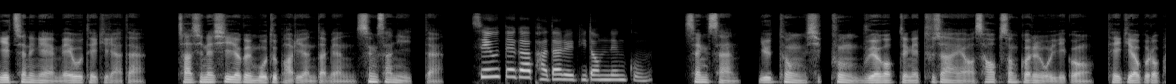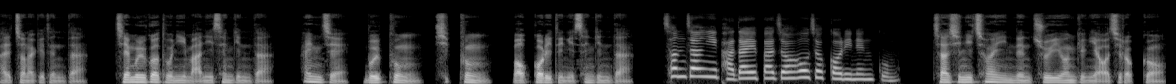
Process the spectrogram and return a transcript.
예체능에 매우 대기하다. 자신의 실력을 모두 발휘한다면 승산이 있다. 새우떼가 바다를 뒤덮는 꿈. 생산, 유통, 식품, 무역업 등에 투자하여 사업 성과를 올리고 대기업으로 발전하게 된다. 재물과 돈이 많이 생긴다. 횡재, 물품, 식품, 먹거리 등이 생긴다. 선장이 바다에 빠져 허우적거리는 꿈. 자신이 처해 있는 주위 환경이 어지럽고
